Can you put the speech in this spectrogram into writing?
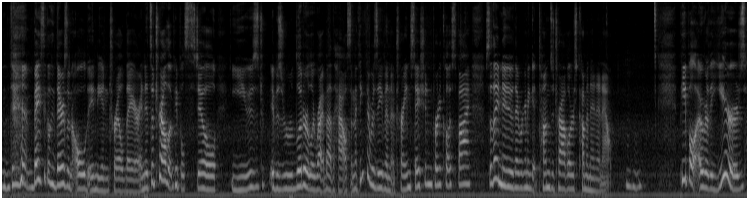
basically, there's an old Indian trail there, and it's a trail that people still used. It was literally right by the house, and I think there was even a train station pretty close by, so they knew they were going to get tons of travelers coming in and out. Mm-hmm. People over the years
